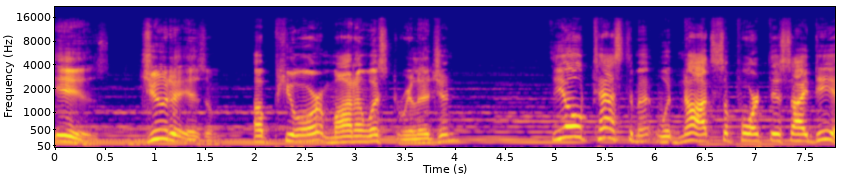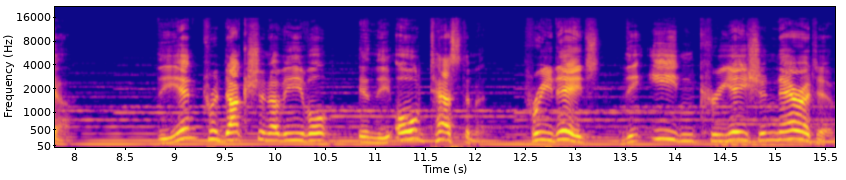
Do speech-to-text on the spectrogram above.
Is Judaism a pure monoist religion? The Old Testament would not support this idea. The introduction of evil in the Old Testament predates the Eden creation narrative.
